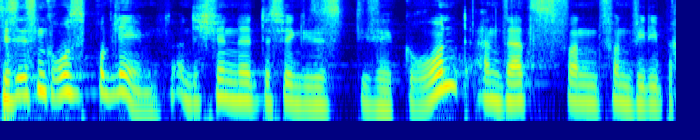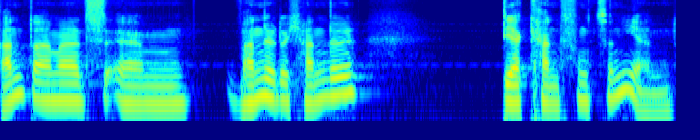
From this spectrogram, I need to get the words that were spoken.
Das ist ein großes Problem. Und ich finde deswegen dieses, dieser Grundansatz von, von Willy Brandt damals, ähm, Wandel durch Handel, der kann funktionieren.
